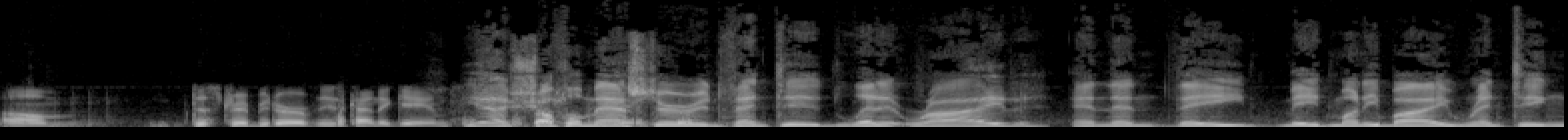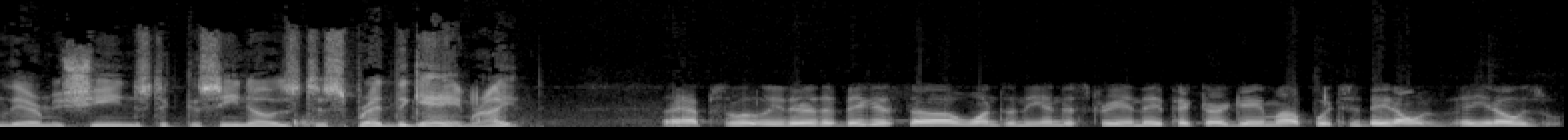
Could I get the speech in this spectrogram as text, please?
um, distributor of these kind of games. Yeah, Specialty games. Shufflemaster invented Let It Ride, and then they made money by renting their machines to casinos to spread the game, right? Absolutely, they're the biggest uh, ones in the industry, and they picked our game up, which they don't. You know,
